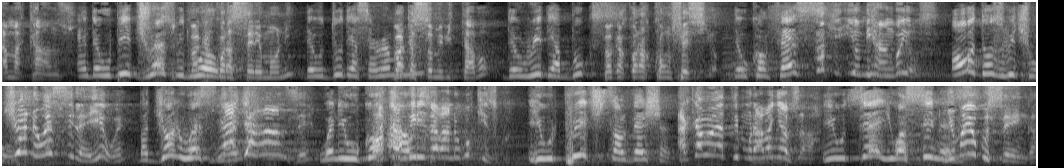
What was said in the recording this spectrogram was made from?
amakanzu And they will be dressed with bagakora robes. seremoni They will do their ceremony. bagasoma ibitabo They will read their books. bagakora konfesiyo They will confess. iyo mihango yose All those rituals. john wesley yewe But John Wesley, yajya hanze when he will go out, akabwiriza abantu gukizwa he would preach salvation. akaba ati muri abanyabyaha He would say, You are sinners. nyuma yo gusenga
